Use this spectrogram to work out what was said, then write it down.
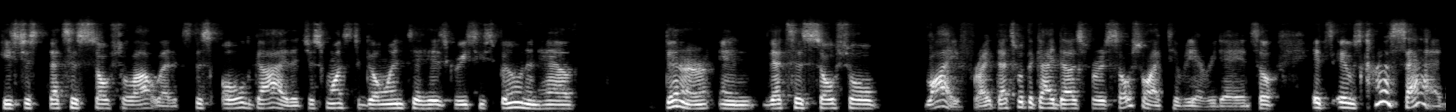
He's just, that's his social outlet. It's this old guy that just wants to go into his greasy spoon and have dinner, and that's his social life, right? That's what the guy does for his social activity every day. And so it's, it was kind of sad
